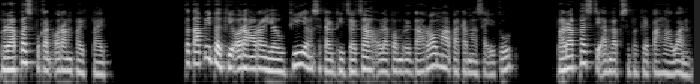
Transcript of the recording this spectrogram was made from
Barabas bukan orang baik-baik. Tetapi bagi orang-orang Yahudi yang sedang dijajah oleh pemerintah Roma pada masa itu, Barabas dianggap sebagai pahlawan.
